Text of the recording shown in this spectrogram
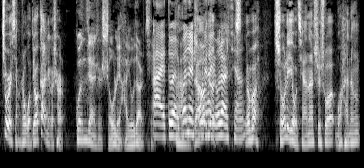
就是想说我就要干这个事儿，关键是手里还有点钱。哎，对，哎关键手里还有点钱。要不手里有钱呢，是说我还能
